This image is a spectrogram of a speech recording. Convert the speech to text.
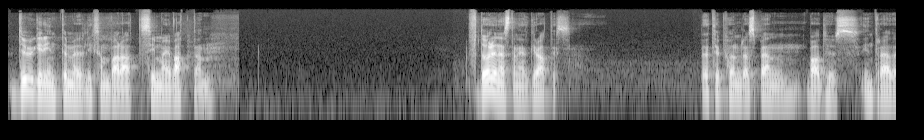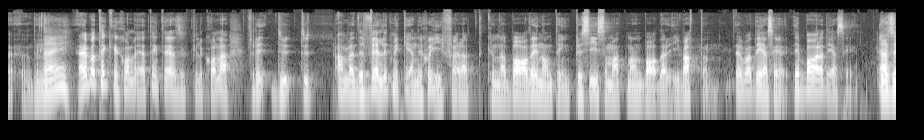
duger inte med liksom bara att simma i vatten? För då är det nästan helt gratis. Det är typ 100 spänn badhusinträde. Nej, Jag bara tänker kolla, jag tänkte jag skulle kolla. För det, du, du använder väldigt mycket energi för att kunna bada i någonting, precis som att man badar i vatten. Det var det jag säger. Det är bara det jag säger. Alltså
